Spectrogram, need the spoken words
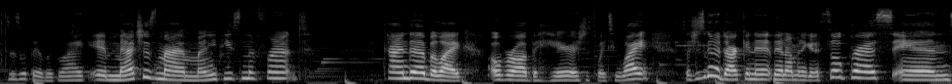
This is what they look like. It matches my money piece in the front, kinda, but like overall the hair is just way too light. So she's gonna darken it. Then I'm gonna get a silk press and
